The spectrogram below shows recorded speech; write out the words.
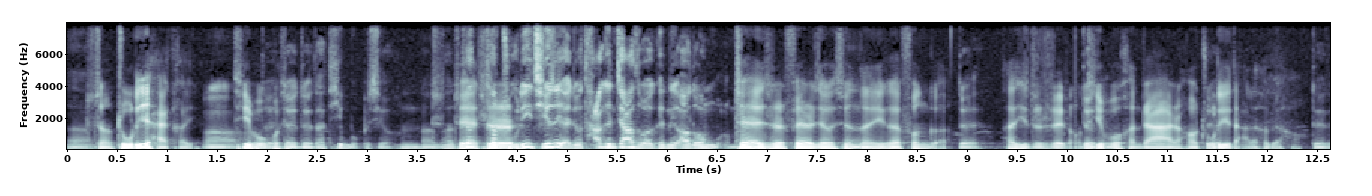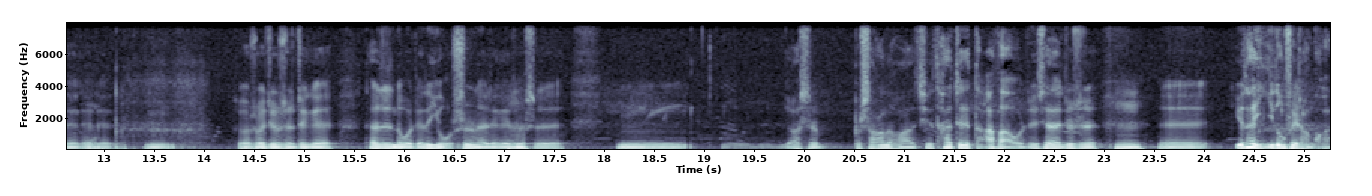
嗯整主力还可以，嗯，替补不行对对对，他替补不行，嗯，他这也他他是主力其实也就他跟加索尔跟那个奥多姆了嘛，这也是菲尔杰克逊的一个风格。对他一直是这种替补很渣，然后主力打的特别好。对对对对对，嗯，所以说就是这个，但是呢，我觉得勇士呢，这个就是，嗯，要是不伤的话，其实他这个打法，我觉得现在就是，嗯，呃，因为他移动非常快，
